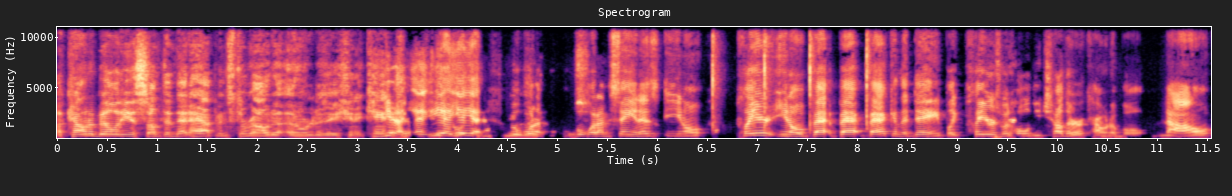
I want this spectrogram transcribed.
accountability is something that happens throughout an organization. It can't. Yeah, just eh, yeah, yeah, yeah. it has to be But what, I'm, but what I'm saying is, you know, player, you know, back back back in the day, like players would hold each other accountable. Now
